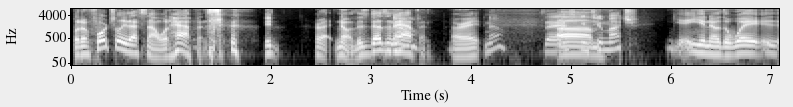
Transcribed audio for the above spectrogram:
But unfortunately, that's not what happens. It right? No, this doesn't No. happen. All right. no, is that asking Um, too much? You know the way.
